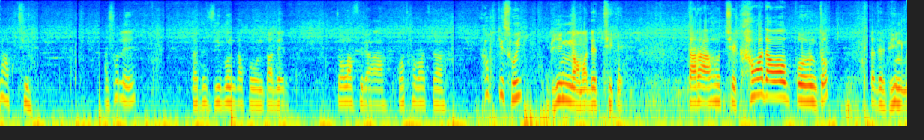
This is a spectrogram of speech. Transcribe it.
যাচ্ছি। আসলে তাদের জীবনযাপন, তাদের চলাফেরা, কথাবার্তা সব কিছুই ভিন্ন আমাদের থেকে। তারা হচ্ছে খাওয়া দাওয়া পর্যন্ত তাদের ভিন্ন।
